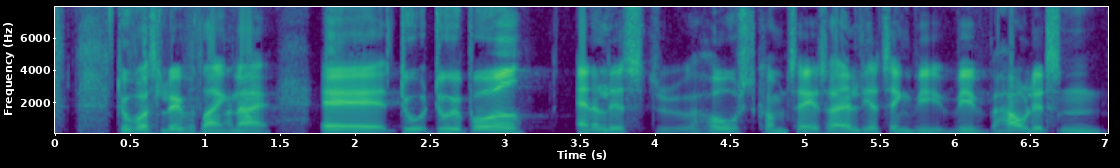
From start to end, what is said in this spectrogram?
du er vores løbedreng, nej. Øh, du, du er både analyst, host, kommentator, alle de her ting. Vi, vi har jo lidt sådan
